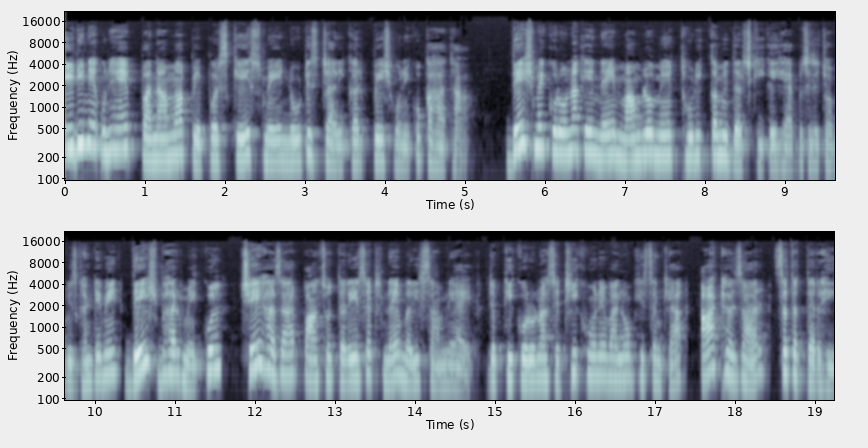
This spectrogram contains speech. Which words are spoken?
ईडी ने उन्हें पनामा पेपर्स केस में नोटिस जारी कर पेश होने को कहा था। देश में कोरोना के नए मामलों में थोड़ी कमी दर्ज की गई है। पिछले 24 घंटे में देश भर में कुल छह नए मरीज़ सामने आए जबकि कोरोना से ठीक होने वालों की संख्या आठ हज़ार सतहत्तर रही।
